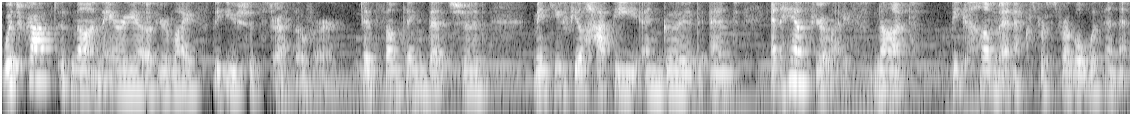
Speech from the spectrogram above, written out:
Witchcraft is not an area of your life that you should stress over. It's something that should make you feel happy and good and enhance your life, not become an extra struggle within it.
